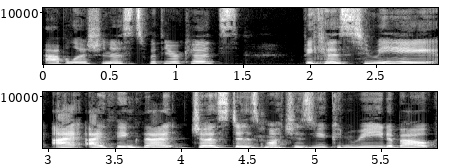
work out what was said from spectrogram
abolitionists with your kids? Because to me, I, I think that just as much as you can read about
